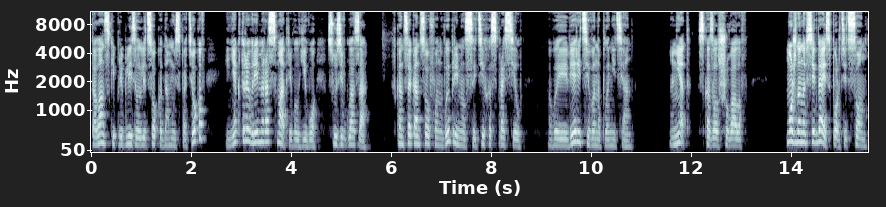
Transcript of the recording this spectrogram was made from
Таланский приблизил лицо к одному из потеков и некоторое время рассматривал его, сузив глаза. В конце концов он выпрямился и тихо спросил, «Вы верите в инопланетян?» «Нет», — сказал Шувалов. «Можно навсегда испортить сон».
